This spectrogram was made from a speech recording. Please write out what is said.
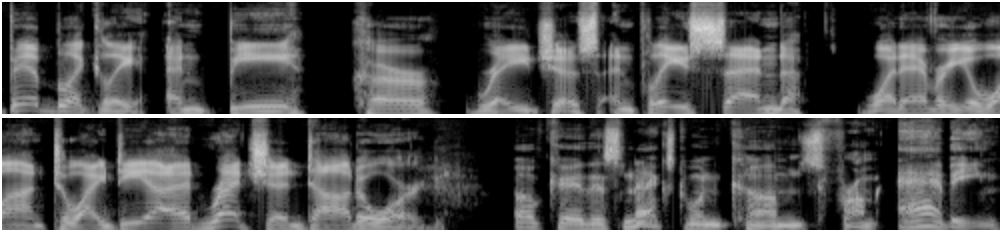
biblically, and be courageous. And please send whatever you want to idea at wretched.org. Okay, this next one comes from Abby.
